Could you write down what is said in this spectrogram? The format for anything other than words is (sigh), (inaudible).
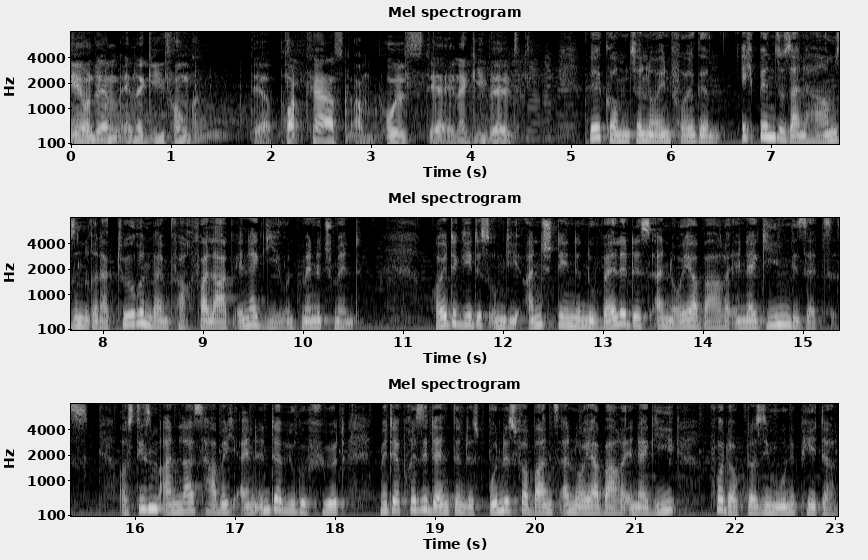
EM Energiefunk, der Podcast am Puls der Energiewelt. Willkommen zur neuen Folge. Ich bin Susanne Harmsen, Redakteurin beim Fachverlag Energie und Management. Heute geht es um die anstehende Novelle des Erneuerbare Energien Gesetzes. Aus diesem Anlass habe ich ein Interview geführt mit der Präsidentin des Bundesverbands Erneuerbare Energie, Frau Dr. Simone Peter.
